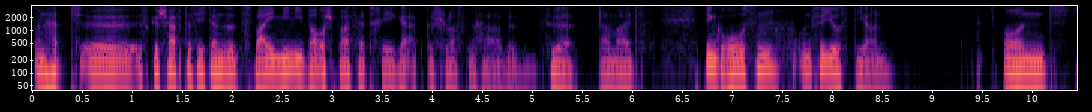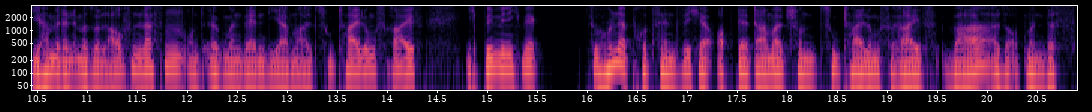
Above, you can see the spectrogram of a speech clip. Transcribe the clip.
und hat äh, es geschafft, dass ich dann so zwei Mini-Bausparverträge abgeschlossen habe für damals den Großen und für Justian. Und die haben wir dann immer so laufen lassen und irgendwann werden die ja mal zuteilungsreif. Ich bin mir nicht mehr zu 100 Prozent sicher, ob der damals schon zuteilungsreif war, also ob man das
